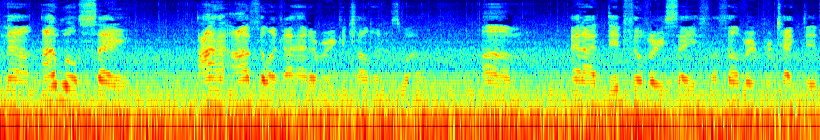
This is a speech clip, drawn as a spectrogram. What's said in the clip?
Now, I will say, I, I feel like I had a very good childhood as well. Um, and I did feel very safe. I felt very protected.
